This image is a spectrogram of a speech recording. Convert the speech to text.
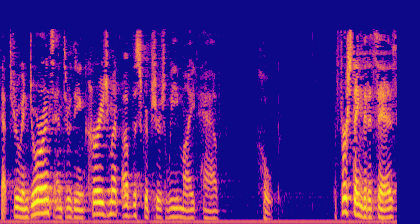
that through endurance and through the encouragement of the Scriptures we might have hope. The first thing that it says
